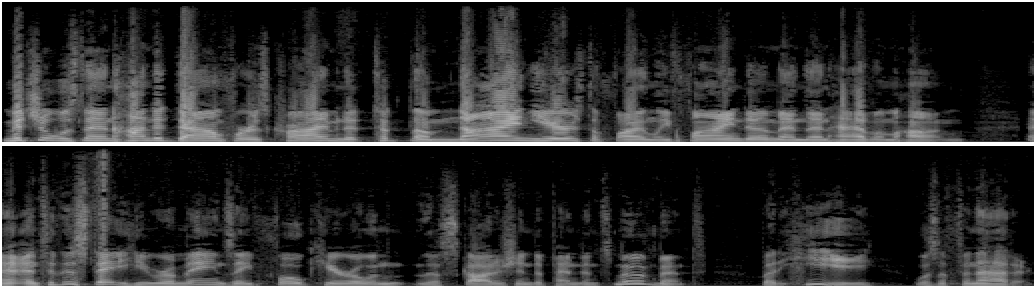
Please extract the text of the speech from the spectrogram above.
Mitchell was then hunted down for his crime, and it took them nine years to finally find him and then have him hung. And, and to this day, he remains a folk hero in the Scottish independence movement. But he was a fanatic.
